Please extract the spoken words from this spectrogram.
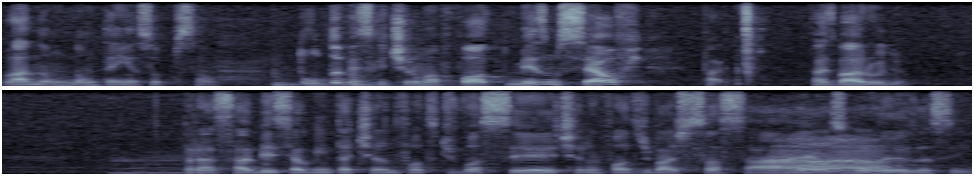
Lá não, não tem essa opção. Toda vez que tira uma foto, mesmo selfie, faz, faz barulho. Pra saber se alguém tá tirando foto de você, tirando foto debaixo da sua saia, os Ah. rolês assim.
